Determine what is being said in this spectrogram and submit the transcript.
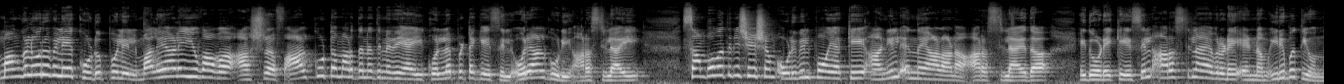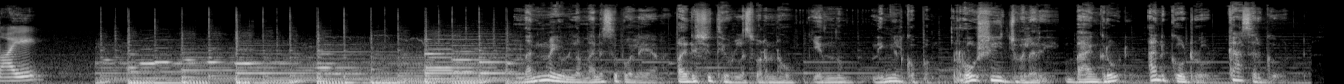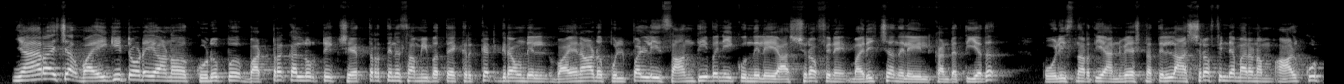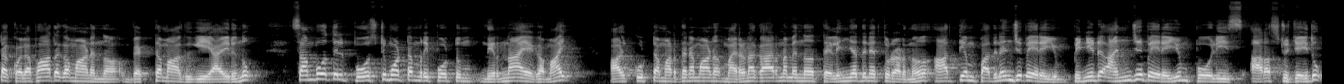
മംഗളൂരുവിലെ കുടുപ്പുലിൽ മലയാളി യുവാവ് അഷ്റഫ് ആൾക്കൂട്ട മർദ്ദനത്തിനിരയായി കൊല്ലപ്പെട്ട കേസിൽ ഒരാൾ കൂടി അറസ്റ്റിലായി. സംഭവത്തിന് ശേഷം ഒളിവിൽ പോയ കെ അനിൽ എന്നയാളാണ് അറസ്റ്റിലായത്. ഇതോടെ കേസിൽ അറസ്റ്റിലായവരുടെ എണ്ണം ഇരുപത്തിയൊന്നായി. നന്മയുള്ള മനസ്സ് പോലെയാണ് പരിശുദ്ധിയുള്ള സ്വർണവും എന്നും നിങ്ങൾക്കൊപ്പം Roshi jewellery bank road Ankot road Kasaragod. ഞായറാഴ്ച വൈകിട്ടോടെയാണ് കുടുപ്പ് ബട്രക്കല്ലുർട്ടി ക്ഷേത്രത്തിന് സമീപത്തെ ക്രിക്കറ്റ് ഗ്രൗണ്ടിൽ വയനാട് പുൽപ്പള്ളി സാന്ദീപനി കുന്നിലെ അഷ്റഫിനെ മരിച്ച നിലയിൽ കണ്ടെത്തിയത്. പോലീസ് നടത്തിയ അന്വേഷണത്തിൽ അഷ്റഫിന്റെ മരണം ആൾക്കൂട്ട കൊലപാതകമാണെന്ന് വ്യക്തമാകുകയായിരുന്നു. സംഭവത്തിൽ പോസ്റ്റ്മോർട്ടം റിപ്പോർട്ടും നിർണായകമായി. ആൾക്കൂട്ട മർദ്ദനമാണ് മരണകാരണമെന്ന് തെളിഞ്ഞതിനെ തുടർന്ന് ആദ്യം പതിനഞ്ച് പേരെയും പിന്നീട് അഞ്ച് പേരെയും പോലീസ് അറസ്റ്റ് ചെയ്തു.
